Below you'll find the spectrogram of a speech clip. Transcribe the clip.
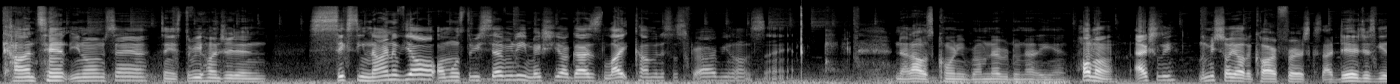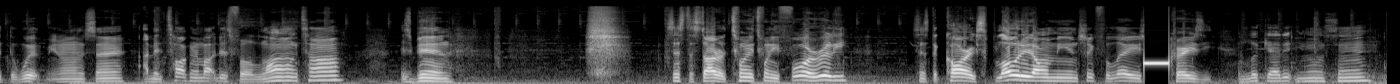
content? You know what I'm saying? Saying it's 369 of y'all, almost 370. Make sure y'all guys like, comment, and subscribe. You know what I'm saying? No, that was corny, bro. I'm never doing that again. Hold on. Actually, let me show y'all the car first because I did just get the whip. You know what I'm saying? I've been talking about this for a long time. It's been since the start of 2024, really. Since the car exploded on me in Chick-fil-A. Crazy. Look at it, you know what I'm saying?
